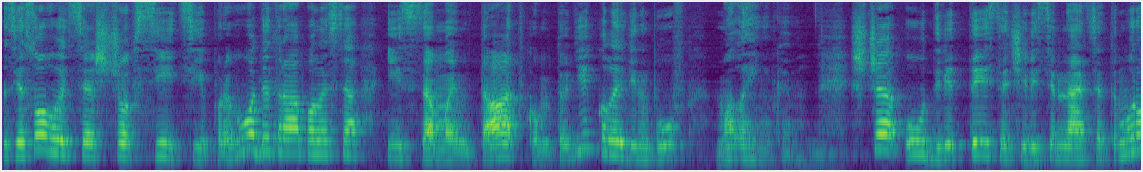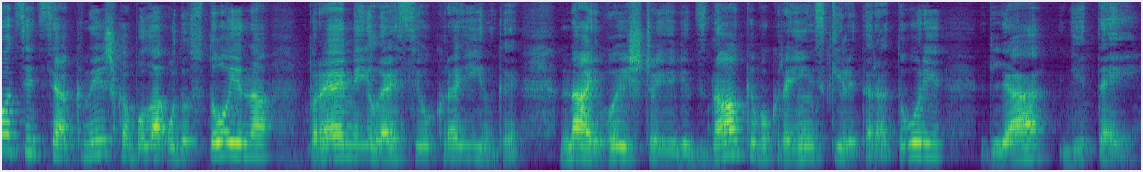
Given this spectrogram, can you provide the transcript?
з'ясовується, що всі ці пригоди трапилися із самим татком тоді, коли він був маленьким. Ще у 2018 році ця книжка була удостоєна премії Лесі Українки, найвищої відзнаки в українській літературі для дітей.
